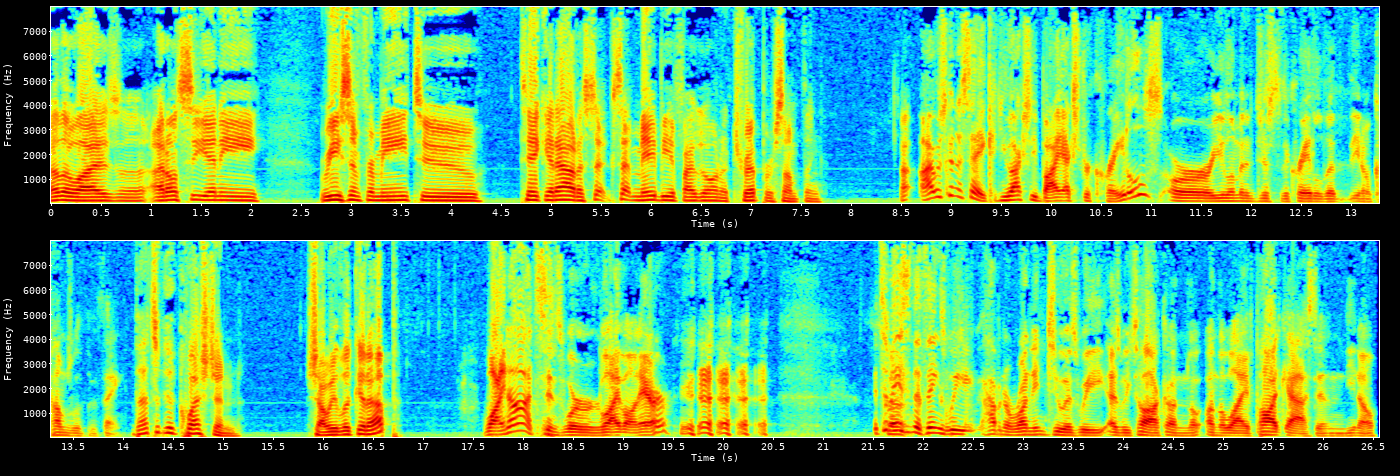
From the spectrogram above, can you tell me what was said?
otherwise, uh, I don't see any reason for me to take it out, except, maybe if I go on a trip or something. I was going to say, can you actually buy extra cradles, or are you limited just to the cradle that you know comes with the thing? That's a good question. Shall we look it up? Why not? Since we're live on air. It's amazing the things we happen to run into as we as we talk on the, on the live podcast, and you know,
